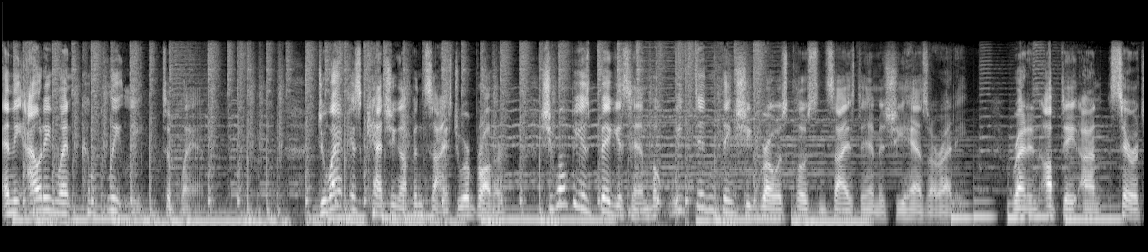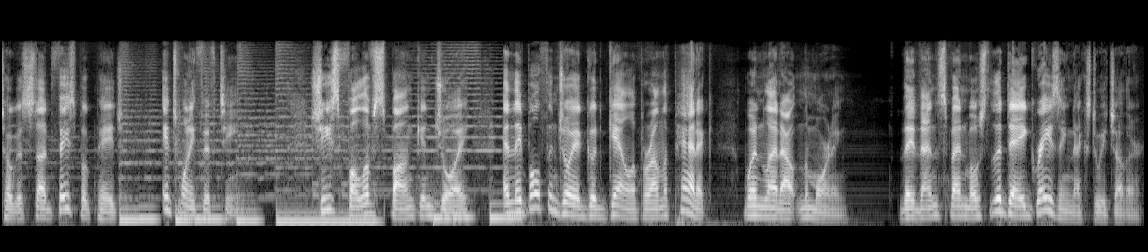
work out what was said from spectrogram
and the outing went completely to plan. Duet is catching up in size to her brother She won't be as big as him, but we didn't think she'd grow as close in size to him as she has already Read an update on Saratoga Stud Facebook page in 2015 She's full of spunk and joy and they both enjoy a good gallop around the paddock when let out in the morning. They then spend most of the day grazing next to each other.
